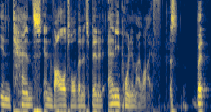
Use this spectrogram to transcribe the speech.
intense and volatile than it's been at any point in my life. But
